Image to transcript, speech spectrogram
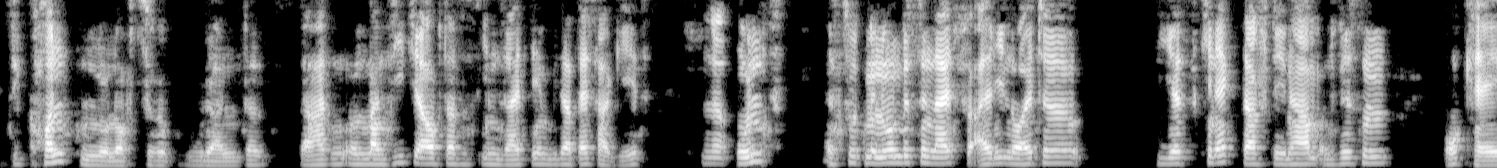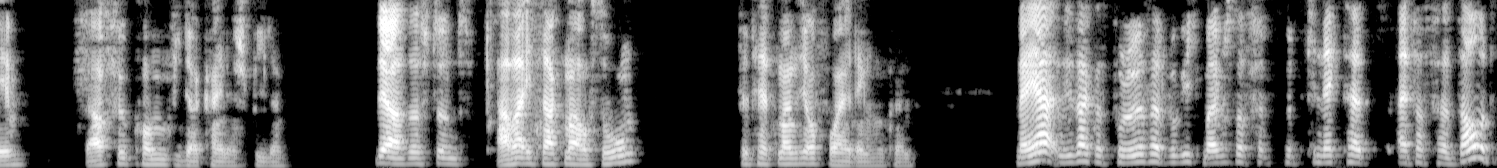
sie konnten nur noch zurückrudern. Das, da hatten, und man sieht ja auch, dass es ihnen seitdem wieder besser geht. Ja. Und es tut mir nur ein bisschen leid für all die Leute, die jetzt Kinect da stehen haben und wissen, okay, dafür kommen wieder keine Spiele. Ja, das stimmt. Aber ich sag mal auch so, das hätte man sich auch vorher denken können. Naja, wie gesagt, das Problem ist halt wirklich, Microsoft hat mit Kinect halt einfach versaut.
